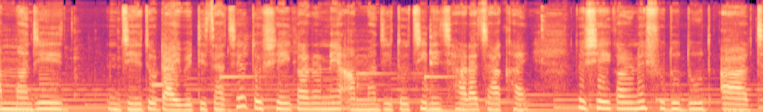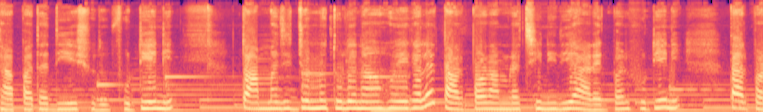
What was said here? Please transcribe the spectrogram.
আম্মা যে যেহেতু ডায়াবেটিস আছে, তো সেই কারণে আম্মাজি তো চিনি ছাড়া চা খায়। তো সেই কারণে শুধু দুধ আর চা পাতা দিয়ে শুধু ফুটিয়ে নিই। তো আম্মাজির জন্য তুলে নেওয়া হয়ে গেলে তারপর আমরা চিনি দিয়ে আরেকবার ফুটিয়ে নিই, তারপর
